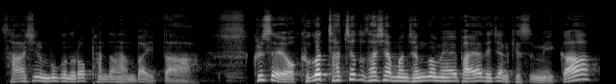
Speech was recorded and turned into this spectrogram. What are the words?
사실 무근으로 판단한 바 있다. 글쎄요, 그것 자체도 다시 한번 점검해 봐야 되지 않겠습니까?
